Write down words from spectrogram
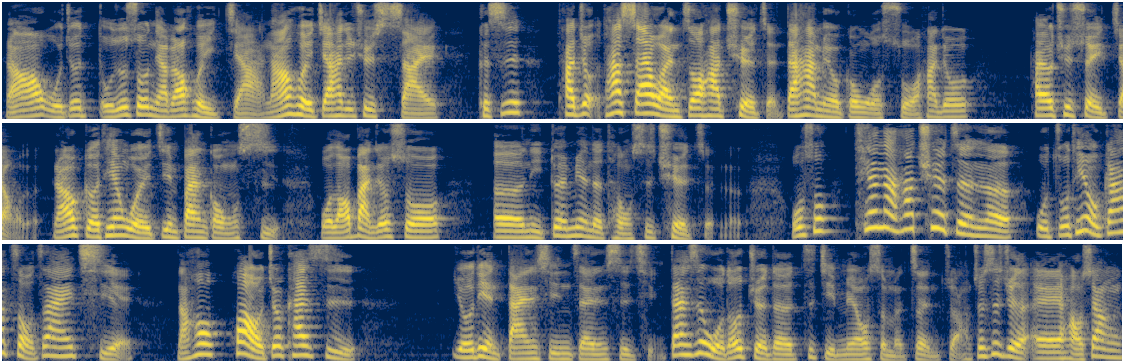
然后我就我就说你要不要回家，然后回家他就去筛，可是他就他筛完之后他确诊，但他没有跟我说，他就他又去睡觉了，然后隔天我一进办公室，我老板就说，呃，你对面的同事确诊了。我说天哪，他确诊了！我昨天有跟他走在一起，然后后来我就开始有点担心这件事情，但是我都觉得自己没有什么症状，就是觉得诶好像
